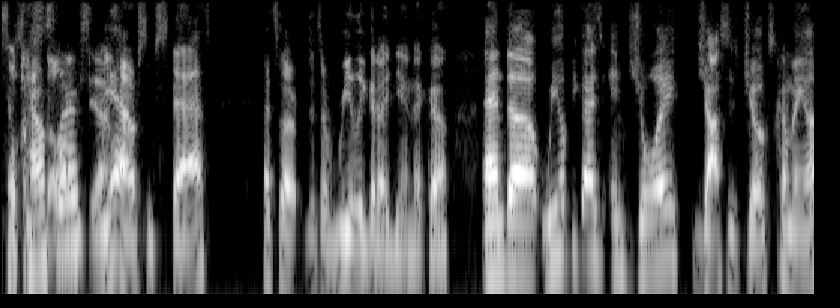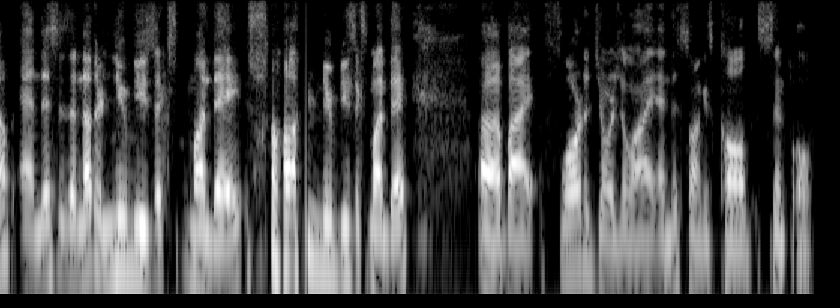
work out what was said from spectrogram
some Or some counselors, staff, yeah. or some staff. That's a that's a really good idea, Nico. And uh, we hope you guys enjoy Joss's jokes coming up. And this is another New Music's Monday song, New Music's Monday, uh, by Florida Georgia Line, and this song is called Simple.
